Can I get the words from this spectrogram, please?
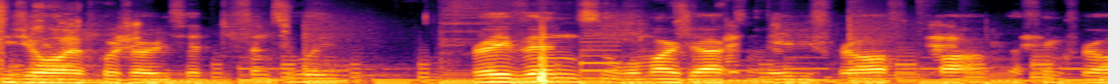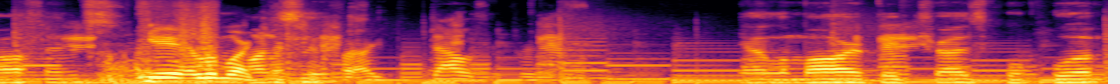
TJ Watt, of course, I already said defensively. Ravens, Lamar Jackson maybe for off, I think for offense. Yeah, Lamar Honestly. Jackson, five thousand percent. Yeah, Lamar, big trust, whoop whoop.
